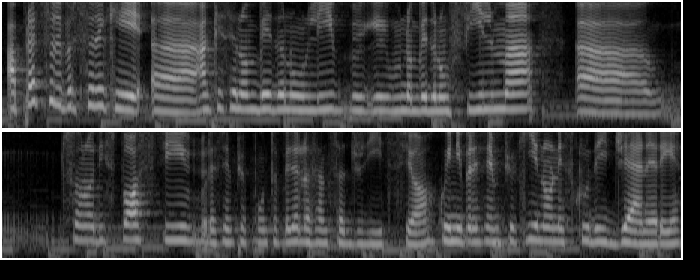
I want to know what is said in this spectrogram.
apprezzo le persone che eh, anche se non vedono un libro, non vedono un film, eh, sono disposti, per esempio, appunto, a vederlo senza giudizio. Quindi, per esempio, chi non esclude i generi.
